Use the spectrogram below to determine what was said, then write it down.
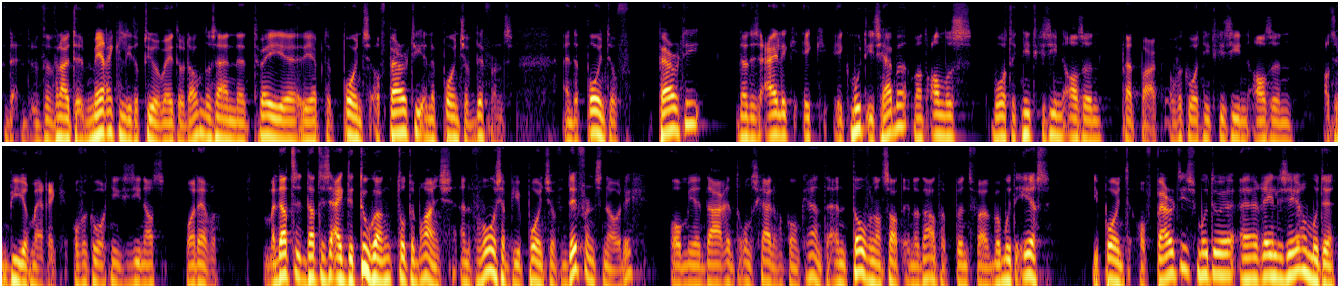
de, vanuit de merkenliteratuur weten we dan, er zijn uh, twee, je hebt de points of parity en de points of difference. En de point of parity, dat is eigenlijk, ik, ik moet iets hebben, want anders word ik niet gezien als een pretpark. Of ik word niet gezien als een, als een biermerk. Of ik word niet gezien als whatever. Maar dat, dat is eigenlijk de toegang tot de branche. En vervolgens heb je points of difference nodig om je daarin te onderscheiden van concurrenten. En Toverland zat inderdaad op het punt van, we moeten eerst die point of parities moeten we uh, realiseren. We moeten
